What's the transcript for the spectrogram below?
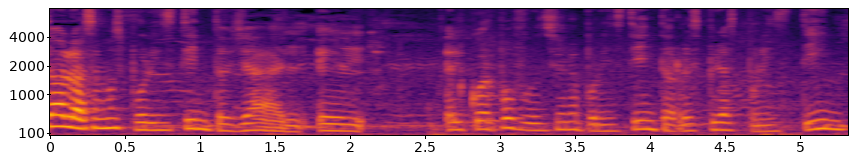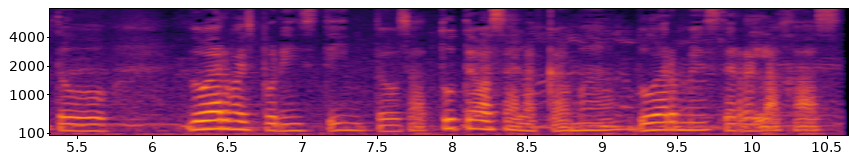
todo lo hacemos por instinto ya. El, cuerpo funciona por instinto, respiras por instinto, duermes por instinto. O sea, tú te vas a la cama, duermes, te relajas,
